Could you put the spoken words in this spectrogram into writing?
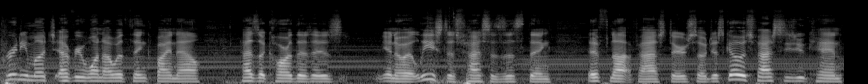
pretty much everyone I would think by now has a car that is you know, at least as fast as this thing, if not faster. So just go as fast as you can,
